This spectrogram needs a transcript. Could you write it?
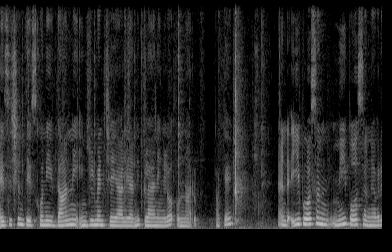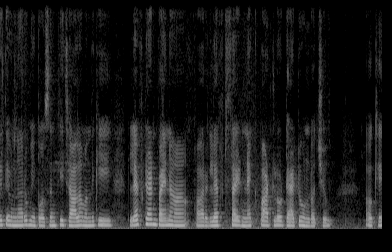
డెసిషన్ తీసుకొని దాన్ని ఇంప్లిమెంట్ చేయాలి అని ప్లానింగ్లో ఉన్నారు. ఓకే అండ్ ఈ పర్సన్ మీ పర్సన్ ఎవరైతే ఉన్నారో మీ పర్సన్కి చాలామందికి లెఫ్ట్ హ్యాండ్ పైన ఆర్ లెఫ్ట్ సైడ్ నెక్ పార్ట్లో ట్యాటూ ఉండొచ్చు. Okay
